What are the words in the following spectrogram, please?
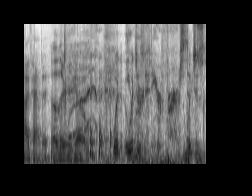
I've had it. Oh, there you go. Which, which is here first. which is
